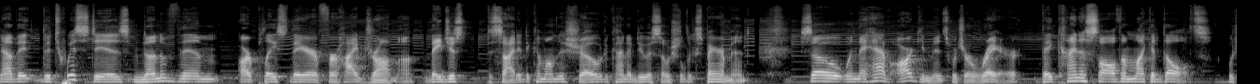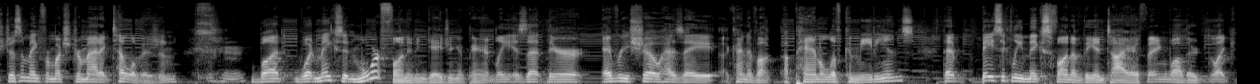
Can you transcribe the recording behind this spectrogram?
Now, the, the twist is none of them are placed there for high drama. They just decided to come on this show to kind of do a social experiment. So, when they have arguments, which are rare, they kind of solve them like adults, which doesn't make for much dramatic television. Mm-hmm. But what makes it more fun and engaging, apparently, is that there every show has a, a kind of a, a panel of comedians that basically makes fun of the entire thing while they're like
